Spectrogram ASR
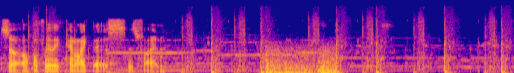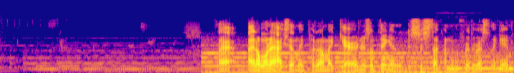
so hopefully like, kind of like this is fine. I, I don't want to accidentally put it on my Garen or something and then it's just stuck on him for the rest of the game.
